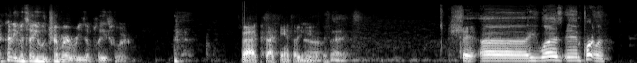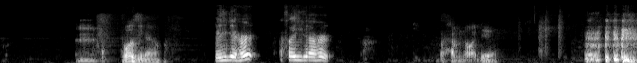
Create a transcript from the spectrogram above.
I couldn't even tell you who Trevor Ariza plays for. Facts. I can't tell you. No, either. facts. Shit. Uh, he was in Portland. Mm. Was he now? Did he get hurt? I thought he got hurt. I have no idea.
